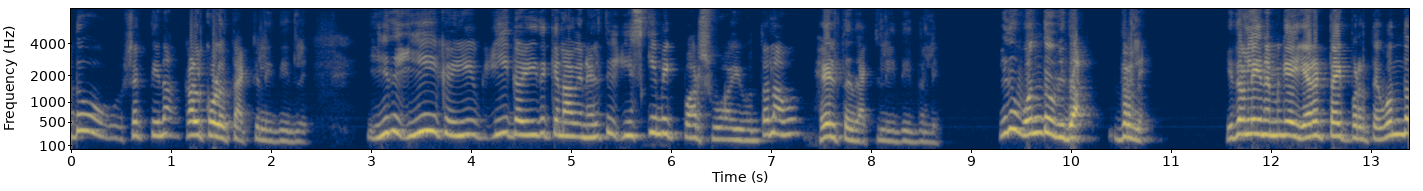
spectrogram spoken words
ಅದು ಶಕ್ತಿನ ಕಳ್ಕೊಳ್ಳುತ್ತೆ ಆ್ಯಕ್ಚುಲಿ ಇದರಲ್ಲಿ. ಇದು ಈಗ ಈಗ ಇದಕ್ಕೆ ನಾವೇನು ಹೇಳ್ತೀವಿ ಇಸ್ಕಿಮಿಕ್ ಪಾರ್ಶ್ವವಾಯು ಅಂತ ನಾವು ಹೇಳ್ತೇವೆ ಆ್ಯಕ್ಚುಲಿ ಇದು ಇದರಲ್ಲಿ. ಇದು ಒಂದು ವಿಧ ಇದರಲ್ಲಿ. ಇದರಲ್ಲಿ ನಮಗೆ ಎರಡು ಟೈಪ್ ಬರುತ್ತೆ. ಒಂದು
